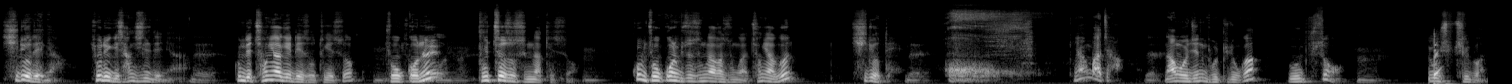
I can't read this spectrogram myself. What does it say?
실효되냐, 효력이 상실되냐. 네. 근데 청약에 대해서 어떻게 했어? 음. 조건을 조건을. 붙여서 승낙했어. 음. 그럼 조건을 붙여서 승낙한 순간 청약은 실효돼. 네. 그냥 맞아. 네. 나머지는 볼 필요가 없어. 음. 67번.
